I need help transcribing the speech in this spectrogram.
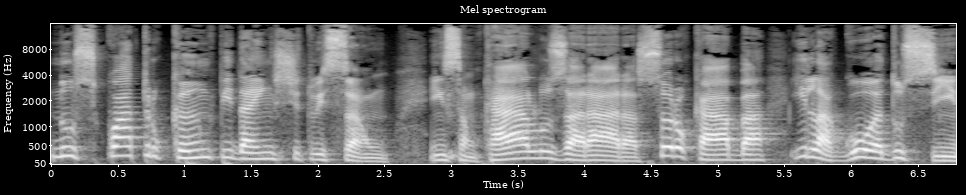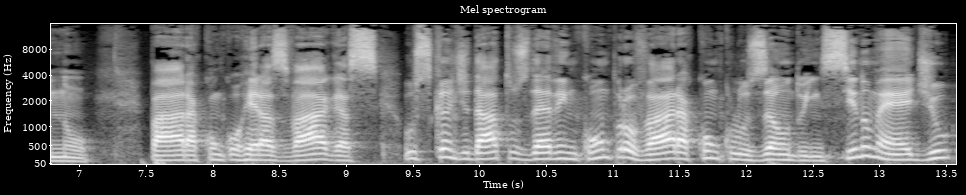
nos quatro campi da instituição, em São Carlos, Arara, Sorocaba e Lagoa do Sino. Para concorrer às vagas, os candidatos devem comprovar a conclusão do ensino médio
